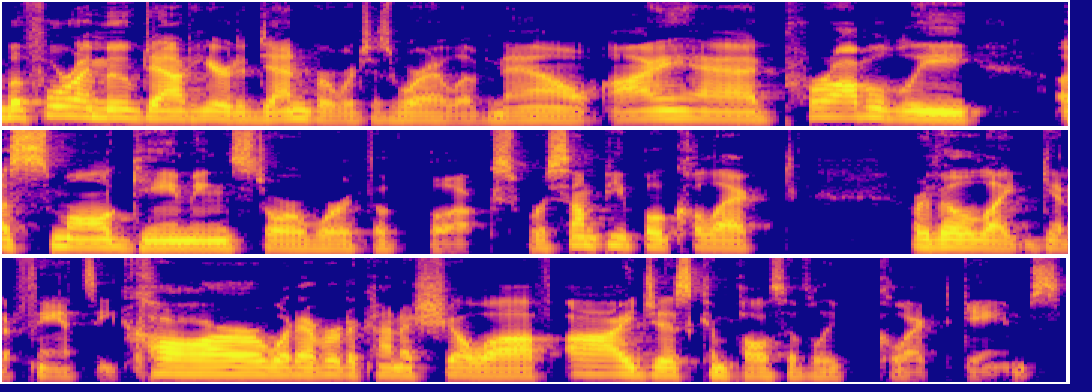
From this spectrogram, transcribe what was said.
Before I moved out here to Denver, which is where I live now, I had probably a small gaming store worth of books where some people collect or they'll like get a fancy car or whatever to kind of show off. I just compulsively collect games.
